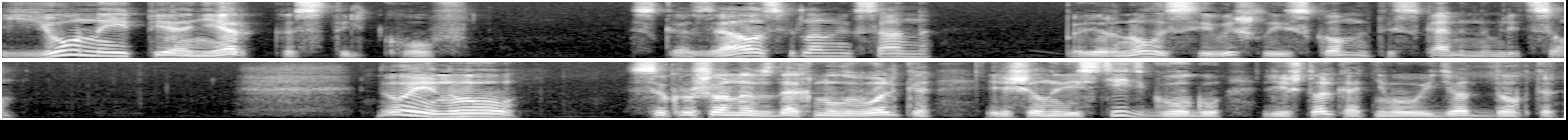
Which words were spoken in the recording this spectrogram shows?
Юный пионер Костыльков, — сказала Светлана Александровна, повернулась и вышла из комнаты с каменным лицом. Ну и ну, — сокрушенно вздохнул Волька и решил навестить Гогу, лишь только от него уйдет доктор.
